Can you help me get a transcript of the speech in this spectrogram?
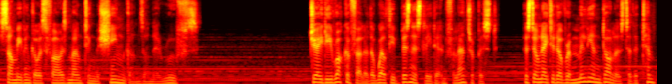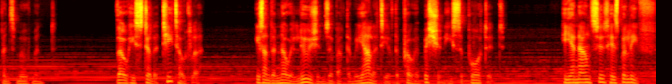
Some even go as far as mounting machine guns on their roofs. J.D. Rockefeller, the wealthy business leader and philanthropist, has donated over a million dollars to the temperance movement. Though he's still a teetotaler, he's under no illusions about the reality of the prohibition he supported. He announces his belief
